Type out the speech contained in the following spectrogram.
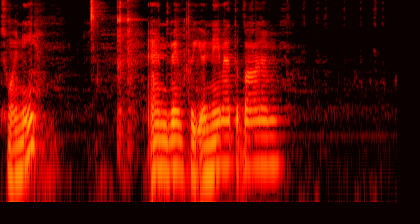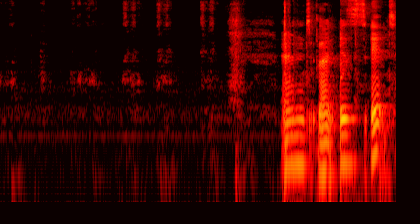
20. And maybe put your name at the bottom. And that is it.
